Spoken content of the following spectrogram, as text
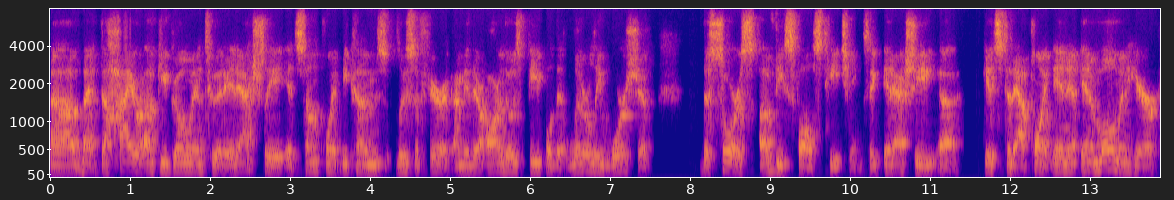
Uh, but the higher up you go into it, it actually at some point becomes Luciferic. I mean, there are those people that literally worship the source of these false teachings. It, it actually uh, gets to that point. And in, in, a moment here,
